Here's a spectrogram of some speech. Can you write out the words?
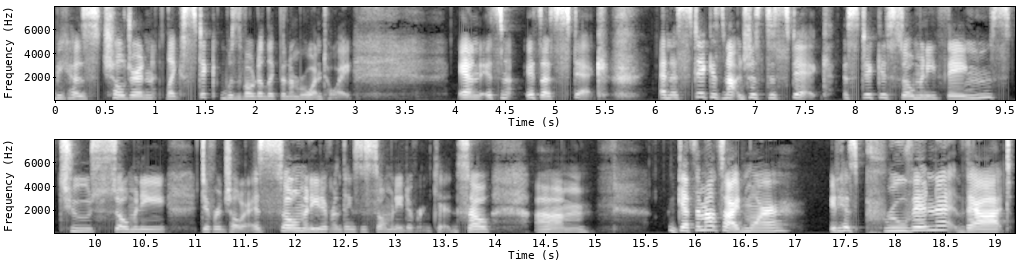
because children like stick was voted like the number one toy and it's not it's a stick. And a stick is not just a stick. A stick is so many things to so many different children. It's so many different things to so many different kids. So um, get them outside more. It has proven that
